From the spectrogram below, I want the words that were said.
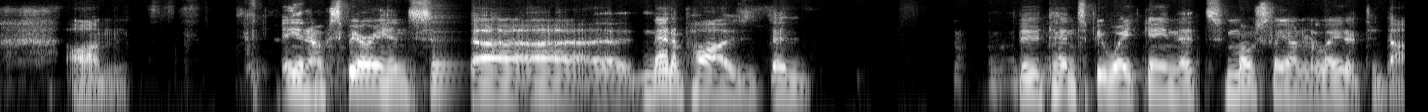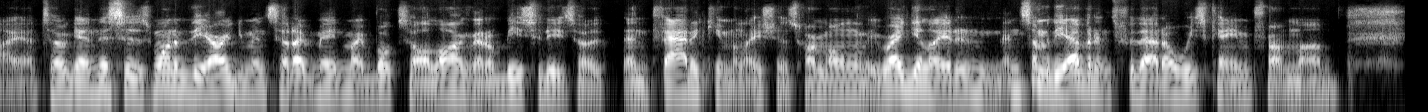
um, you know, experience uh, uh, menopause. The there tends to be weight gain that's mostly unrelated to diet. So again, this is one of the arguments that I've made in my books all along that obesity and fat accumulation is hormonally regulated, and, and some of the evidence for that always came from, um,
